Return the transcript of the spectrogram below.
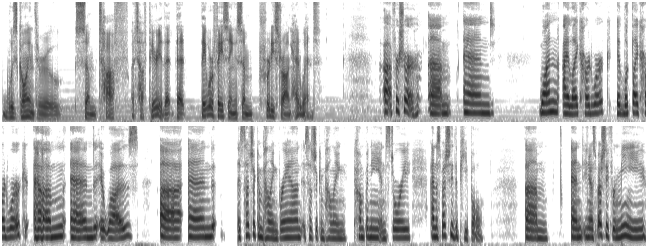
was going through some tough a tough period that that they were facing some pretty strong headwinds. Uh, for sure. Um, and one, I like hard work. It looked like hard work, um, and it was. Uh, and it's such a compelling brand. It's such a compelling company and story, and especially the people. Um, and you know, especially for me,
